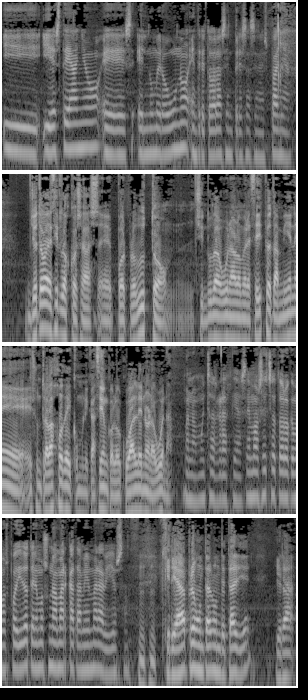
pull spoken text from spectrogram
y, y este año es el número uno entre todas las empresas en España Yo te voy a decir dos cosas. Eh, por producto, sin duda alguna lo merecéis, pero también eh, es un trabajo de comunicación, con lo cual enhorabuena. Bueno, muchas gracias. Hemos hecho todo lo que hemos podido. Tenemos una marca también maravillosa. Quería preguntar un detalle y era,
